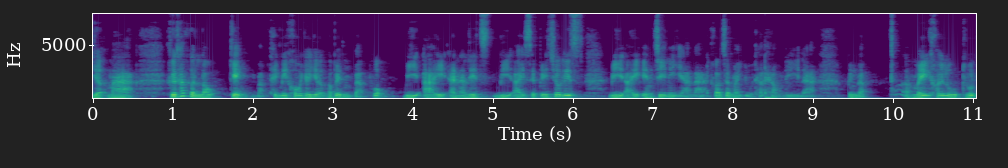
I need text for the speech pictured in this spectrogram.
เยอะมาก คือถ้าเกิดเราเก่งแบบเทคนิคเยอะๆ ก็เป็นแบบพวก BI Analyst BI Specialist BI Engineer นะ ก็จะมาอยู่แถวๆนี้นะ เป็นแบบไม่ค่อยรู้ธุร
